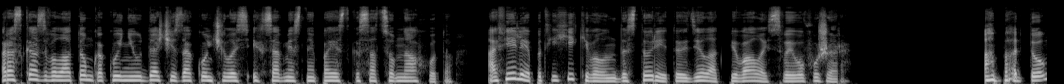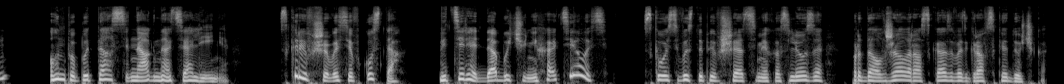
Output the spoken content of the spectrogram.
рассказывала о том, какой неудачей закончилась их совместная поездка с отцом на охоту. Офелия подхихикивала над историей, то и дело отпевала из своего фужера. А потом он попытался нагнать оленя, скрывшегося в кустах. Ведь терять добычу не хотелось. Сквозь выступившие от смеха слезы продолжала рассказывать графская дочка.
